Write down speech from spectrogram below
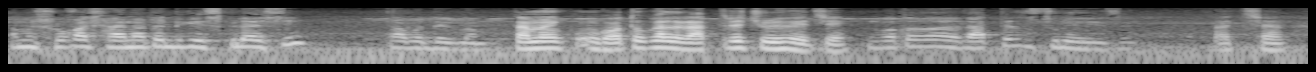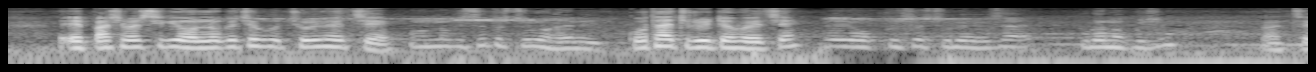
আমি সকাল সাড়ে নটার দিকে স্কুলে আসি তারপর দেখলাম। তার মানে গতকাল রাত্রে চুরি হয়েছে? গতকাল রাত্রে তো চুরি হয়েছে। আচ্ছা এর পাশাপাশি কি অন্য কিছু চুরি হয়েছে? অন্য কিছু তো চুরি হয়নি। কোথায় চুরিটা হয়েছে? এই অফিসে চুরি হয়েছে পুরনো অফিসে। আচ্ছা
